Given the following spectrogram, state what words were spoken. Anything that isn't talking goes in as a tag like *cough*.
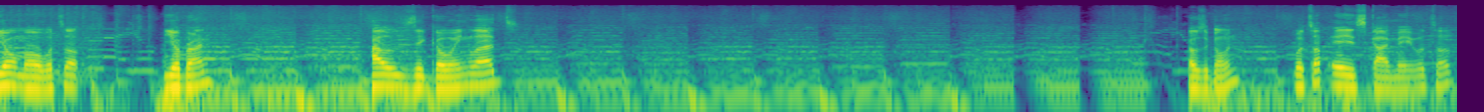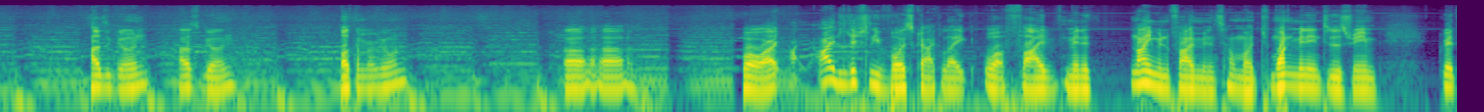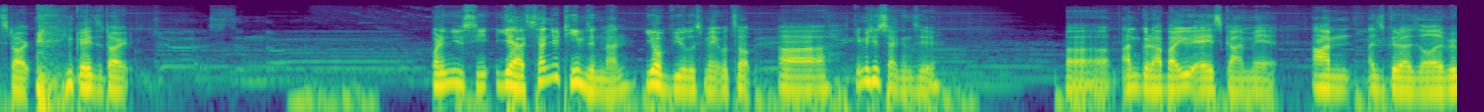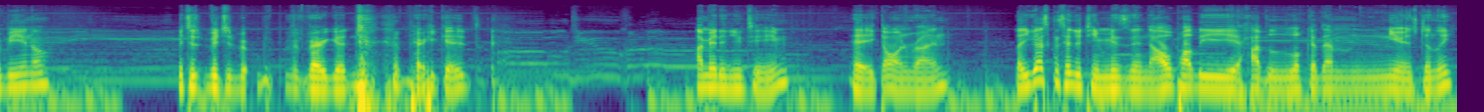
Yo Mo, what's up? Yo Brian. How's it going, lads? How's it going? What's up? Hey Sky mate, what's up? How's it going? How's it going? Welcome everyone. Uh Whoa, I, I, I literally voice cracked like what five minutes not even five minutes, how much? One minute into the stream. Great start. *laughs* Great start. Why didn't you see yeah, send your teams in man. Yo viewless mate, what's up? Uh give me two seconds here. Uh I'm good, how about you? Ace guy mate. I'm as good as I'll ever be, you know? Which is which is very good. *laughs* very good. I made a new team. Hey, go on, Ryan. Like you guys can send your teams in. I'll probably have a look at them near instantly.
